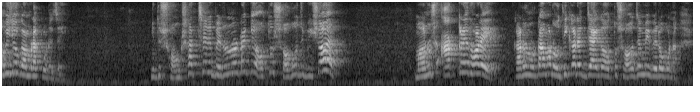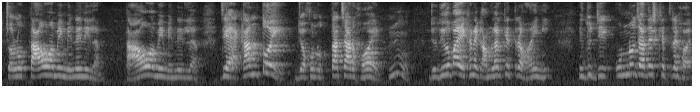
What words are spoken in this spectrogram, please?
অভিযোগ আমরা করে যাই। কিন্তু সংসার ছেড়ে বেরোনোটা কি অত সহজ বিষয়? মানুষ আঁকড়ে ধরে, কারণ ওটা আমার অধিকারের জায়গা, অত সহজে আমি বেরোবো না। চলো তাও আমি মেনে নিলাম, তাও আমি মেনে নিলাম যে একান্তই যখন অত্যাচার হয়, হুম, যদিও বা এখানে গামলার ক্ষেত্রে হয়নি, কিন্তু যে অন্য যাদের ক্ষেত্রে হয়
